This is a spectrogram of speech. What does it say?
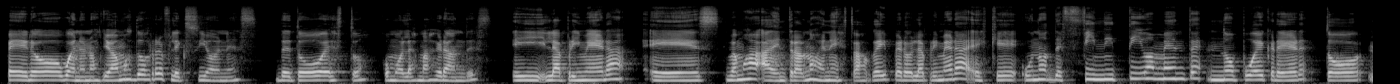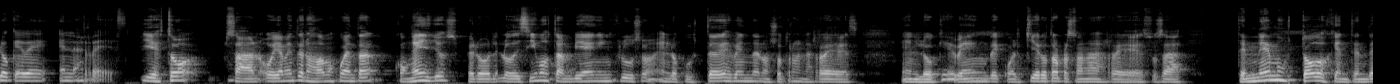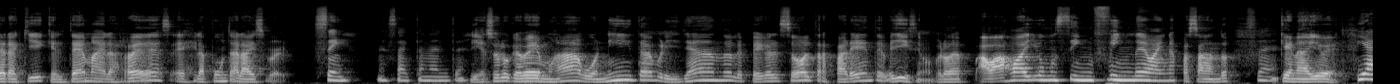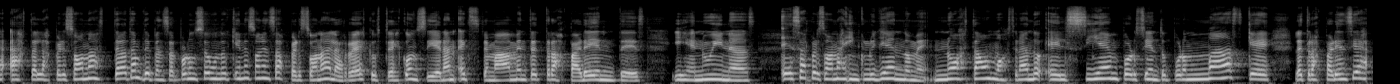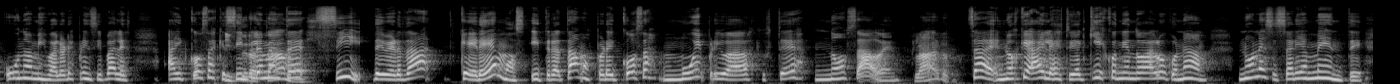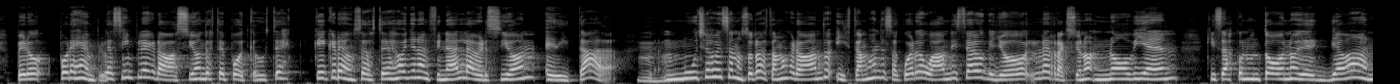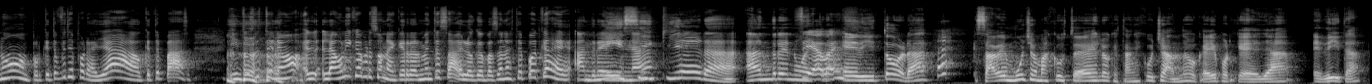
Pero bueno, nos llevamos dos reflexiones de todo esto, como las más grandes. Y la primera es, vamos a adentrarnos en estas, ¿ok? Pero la primera es que uno definitivamente no puede creer todo lo que ve en las redes. Y esto, o sea, obviamente nos damos cuenta con ellos, pero lo decimos también incluso en lo que ustedes ven de nosotros en las redes, en lo que ven de cualquier otra persona en las redes. O sea, tenemos todos que entender aquí que el tema de las redes es la punta del iceberg. Sí, exactamente. Y eso es lo que vemos, ah, bonita, brillando, le pega el sol, transparente, bellísimo. Pero de- abajo hay un sinfín de vainas pasando Sí. que nadie ve. Y hasta las personas, traten de pensar por un segundo quiénes son esas personas en las redes que ustedes consideran extremadamente transparentes y genuinas. Esas personas, incluyéndome, no estamos mostrando el 100%, por más que la transparencia es uno de mis valores principales. Hay cosas que Y simplemente, tratamos. sí, de verdad queremos y tratamos, pero hay cosas muy privadas que ustedes no saben. Claro. ¿Sabes? No es que, ay, les estoy aquí escondiendo algo con Am. No necesariamente. Pero, por ejemplo, la simple grabación de este podcast, ¿ustedes qué creen? O sea, ustedes oyen al final la versión editada. Muchas veces nosotros estamos grabando y estamos en desacuerdo, o Adam dice algo que yo le reacciono no bien, quizás con un tono de, ya va, no, ¿por qué te fuiste por allá? ¿O qué te pasa? Y entonces tenemos, la única persona que realmente sabe lo que pasa en este podcast es Andreina. Ni siquiera. Andre, nuestra bueno. editora, sabe mucho más que ustedes lo que están escuchando, ¿ok? Porque ella edita.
